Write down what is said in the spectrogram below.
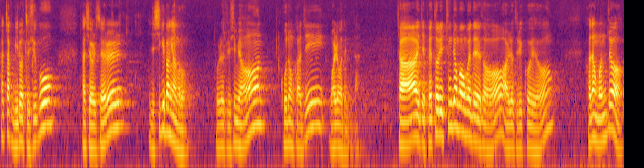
살짝 밀어 주시고 다시 열쇠를 이제 시계 방향으로 돌려주시면 고정까지 완료가 됩니다. 자, 이제 배터리 충전 방법에 대해서 알려드릴 거예요. 가장 먼저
